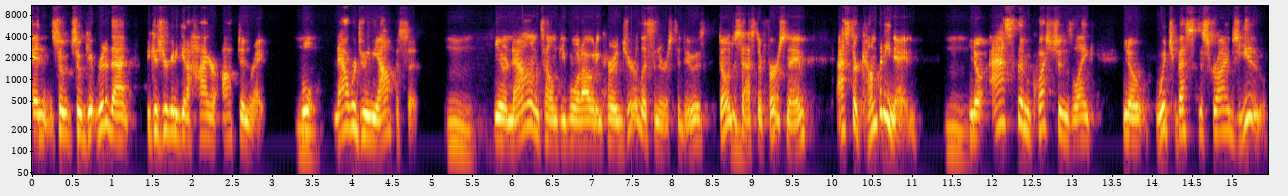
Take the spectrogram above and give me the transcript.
And so so get rid of that because you're going to get a higher opt-in rate. Mm. Well, now we're doing the opposite. Mm. You know, now I'm telling people what I would encourage your listeners to do is don't just mm. ask their first name, ask their company name. You know, ask them questions like, you know, which best describes you?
